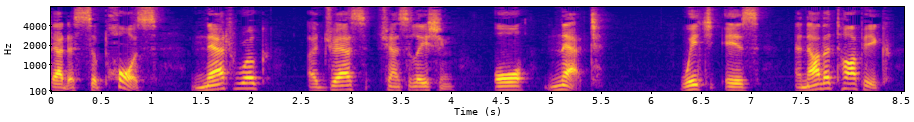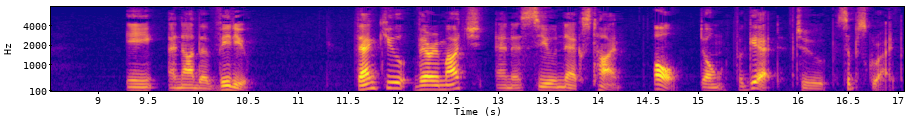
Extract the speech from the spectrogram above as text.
that supports network address translation or NAT, which is another topic in another video. Thank you very much and see you next time. Oh, don't forget to subscribe.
